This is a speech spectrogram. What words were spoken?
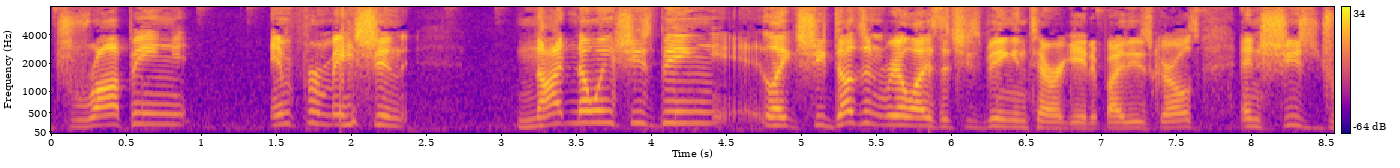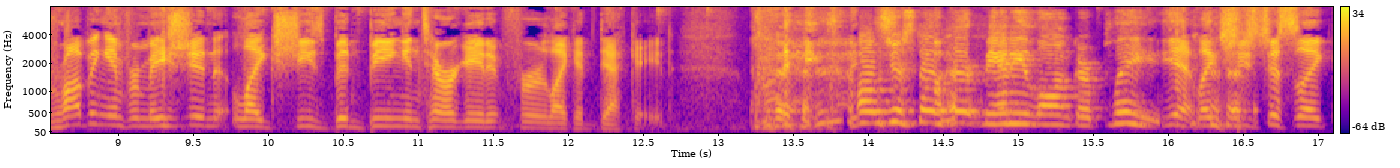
dropping information, not knowing she's being like she doesn't realize that she's being interrogated by these girls, and she's dropping information like she's been being interrogated for like a decade. oh, just don't hurt me any longer, please. Yeah, like she's just like,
